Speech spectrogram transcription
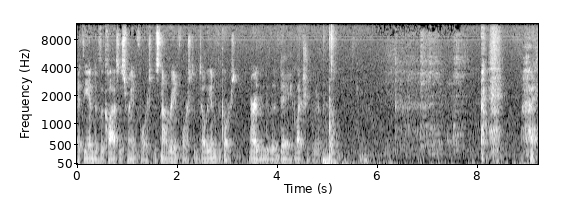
at the end of the class is reinforced. It's not reinforced until the end of the course or the end of the day lecture. Whatever. I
